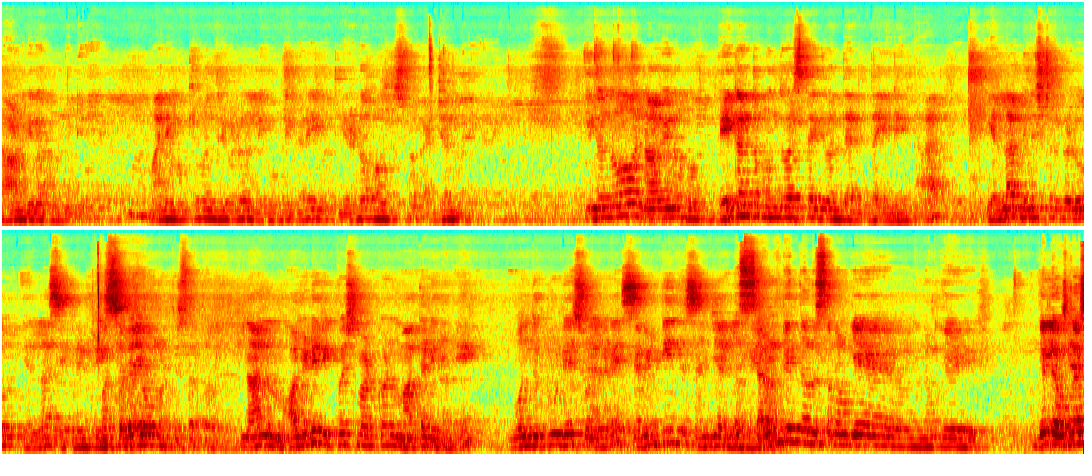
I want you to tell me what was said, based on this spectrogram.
ದಾವಣಗೆರೆಗೆ ಹೋಗ್ಬಿಟ್ಟಿದ್ದಾರೆ. ಮಾನ್ಯ ಮುಖ್ಯಮಂತ್ರಿಗಳು ಅಲ್ಲಿ ಹೋಗಿದ್ದಾರೆ. ಇವತ್ತು ಎರಡೂ ಹೌಸಸ್ನು ಅಡ್ಜನ್ ಮಾಡಿದ್ದಾರೆ. ಇದನ್ನು ನಾವೇನು ಬೇಕಂತ ಮುಂದುವರಿಸ್ತಾ ಇದೀವಿ ಅಂತ ಅಂತ ಏನಿಲ್ಲ. ಎಲ್ಲ ಮಿನಿಸ್ಟರ್ಗಳು ಎಲ್ಲ ಸೆಕ್ರೆಟರಿ ಸಭೆ ಮಾಡ್ತೀವಿ ಸರ್ ನಾನು ಆಲ್ರೆಡಿ ರಿಕ್ವೆಸ್ಟ್ ಮಾಡ್ಕೊಂಡು ಮಾತಾಡಿದ್ದೀನಿ. ಒಂದು ಟೂ ಡೇಸ್ ಒಳಗಡೆ ಸೆವೆಂಟೀನ್ತ್ ಸಂಜೆ ಅಲ್ಲ ಸೆವೆಂಟೀನ್ತ್ ಸರ್ ನಮಗೆ ನಮಗೆ ಎಲ್ಲಿ ಅವಕಾಶ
